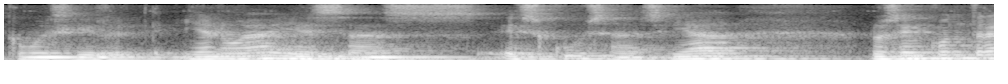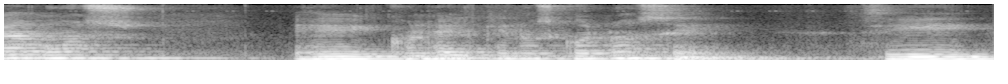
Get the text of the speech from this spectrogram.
como decir, ya no hay esas excusas, ya nos encontramos eh, con el que nos conoce, ¿sí?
